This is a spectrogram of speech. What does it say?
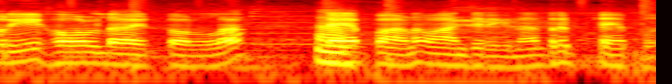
പ്രീ ഹോൾഡ് ആയിട്ടുള്ള ടേപ്പാണ് വാങ്ങിച്ചിരിക്കുന്നത് ഡ്രിപ്പ് ടേപ്പ്.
